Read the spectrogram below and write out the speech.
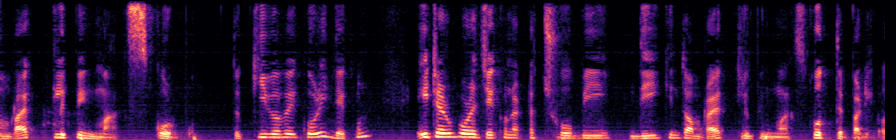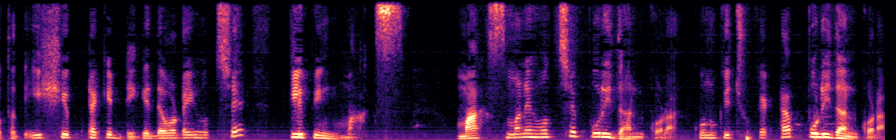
আমরা ক্লিপিং মার্কস করব। তো কীভাবে করি? দেখুন, এটার উপরে যে কোনো একটা ছবি দিয়ে কিন্তু আমরা ক্লিপিং মার্কস করতে পারি। অর্থাৎ এই শেপটাকে ডেকে দেওয়াটাই হচ্ছে ক্লিপিং মার্কস মার্কস মানে হচ্ছে পরিধান করা, কোনো কিছুকে একটা পরিধান করা।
